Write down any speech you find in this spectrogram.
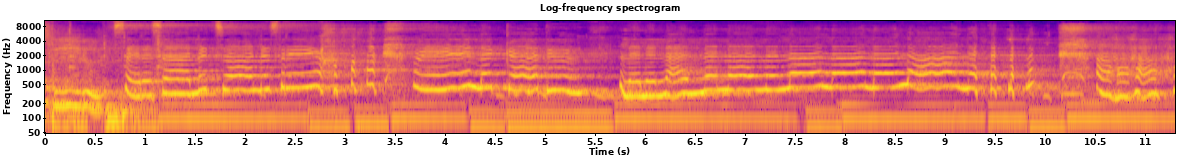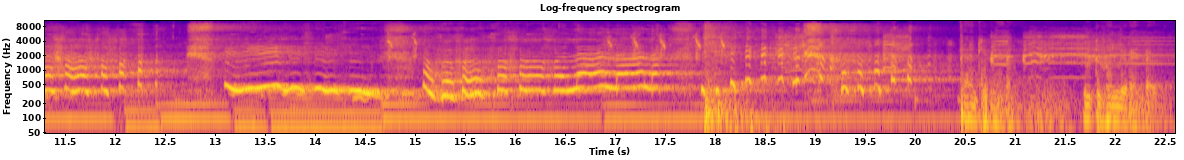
చీరు సరసాల చాలు శ్రేయ వేల కాదు థ్యాంక్ యూ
